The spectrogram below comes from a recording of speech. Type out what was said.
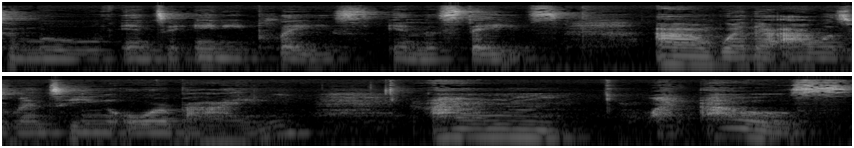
to move into any place in the States, um, whether I was renting or buying. Um, what else?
